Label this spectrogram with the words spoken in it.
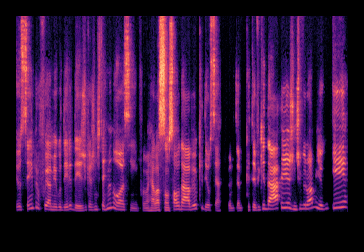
Eu sempre fui amigo dele desde que a gente terminou, assim. Foi uma relação saudável que deu certo pelo tempo que teve que dar e a gente virou amigo. E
